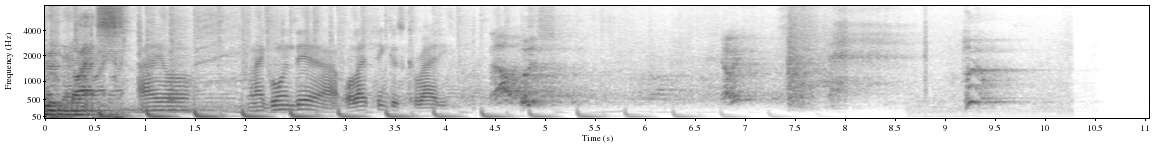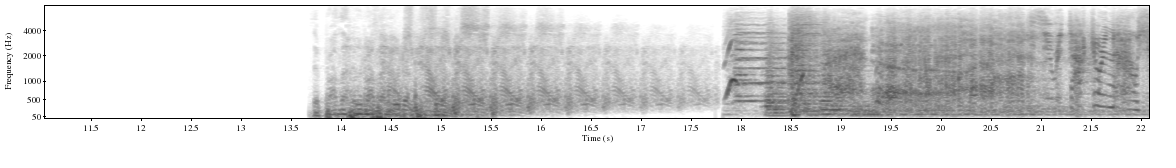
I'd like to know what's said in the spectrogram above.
Lights. I uh, when I go in there, I, all I think is karate. The Brotherhood of House. Is there a doctor in the house?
